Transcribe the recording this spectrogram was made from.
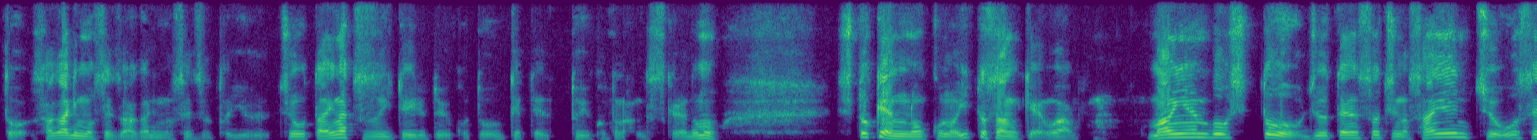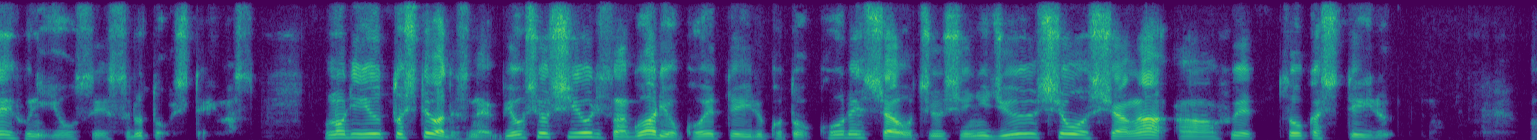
と下がりもせず上がりもせずという状態が続いているということを受けてということなんですけれども、首都圏のこの1都3県は、まん延防止等重点措置の再延長を政府に要請するとしています。この理由としてはですね、病床使用率が5割を超えていること、高齢者を中心に重症者が増え、増加している。こ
